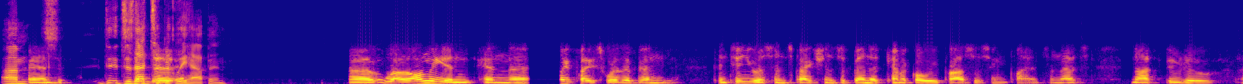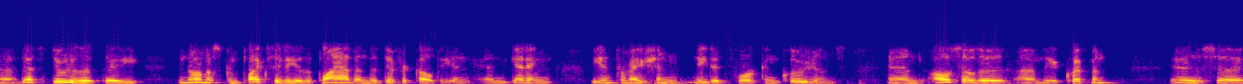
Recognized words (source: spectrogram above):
Um, and, does that typically happen? Uh, well, only in in uh, only place where there've been continuous inspections have been at chemical reprocessing plants, and that's not due to uh, that's due to the, the, enormous complexity of the plant and the difficulty in, in getting the information needed for conclusions, and also the um, the equipment is uh,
